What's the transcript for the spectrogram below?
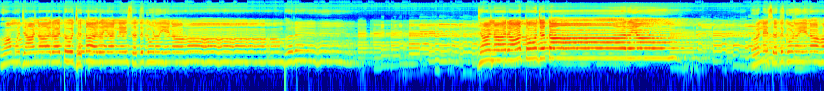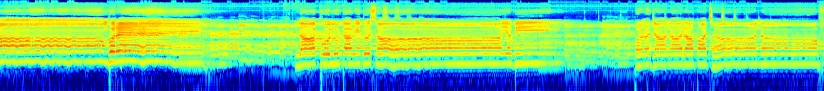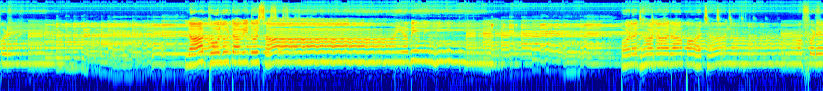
હમ જાનાર તો જતા રહ્યા ને સદગુણ એના હા ભરે જાનારા તો જતા રહ્યા અને સદગુણ એના હા ભરે લાખો લૂંટાવી દો સાયબી. પણ જાનારા પાછા ન ફળે. લાખો લૂંટાવી દો સાયબી પણ જાનારા પાછા ન ફળે.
